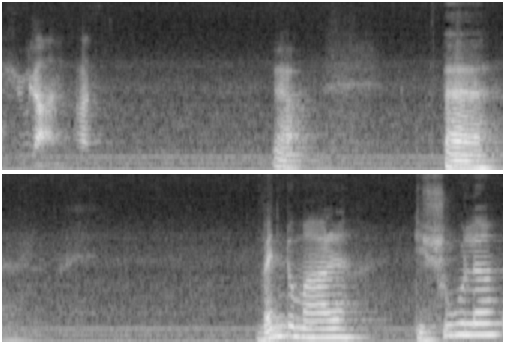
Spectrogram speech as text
die Schüler anpasst. Ja. Äh, wenn du mal die Schule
